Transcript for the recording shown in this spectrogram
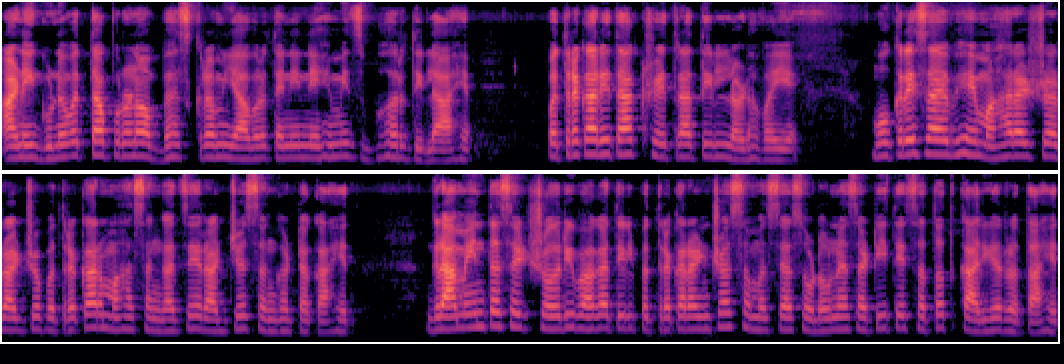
आणि गुणवत्तापूर्ण अभ्यासक्रम यावर त्यांनी नेहमीच भर दिला आहे. पत्रकारिता क्षेत्रातील लढवये. मोकरे साहेब हे महाराष्ट्र राज्य पत्रकार महासंघाचे राज्य संघटक आहेत. ग्रामीण तसेच शहरी भागातील पत्रकारांच्या समस्या सोडवण्यासाठी ते सतत कार्यरत आहेत.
